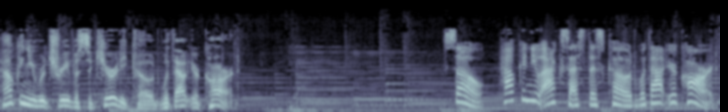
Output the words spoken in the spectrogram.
How can you retrieve a security code without your card? So, how can you access this code without your card?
